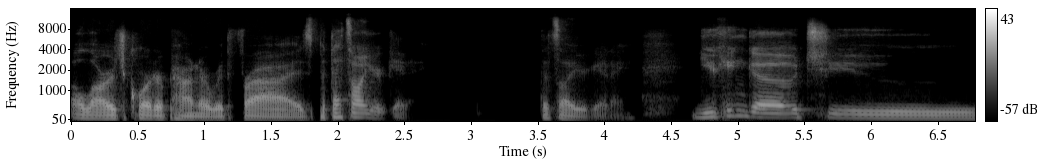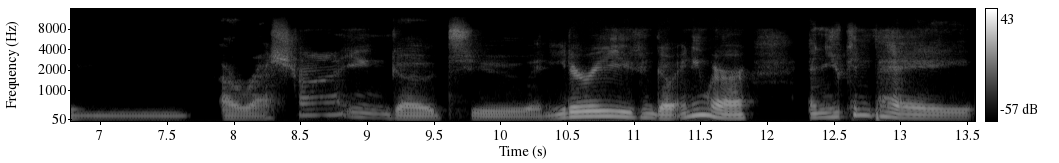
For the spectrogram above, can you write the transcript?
a large quarter pounder with fries but that's all you're getting that's all you're getting you can go to a restaurant, you can go to an eatery, you can go anywhere, and you can pay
